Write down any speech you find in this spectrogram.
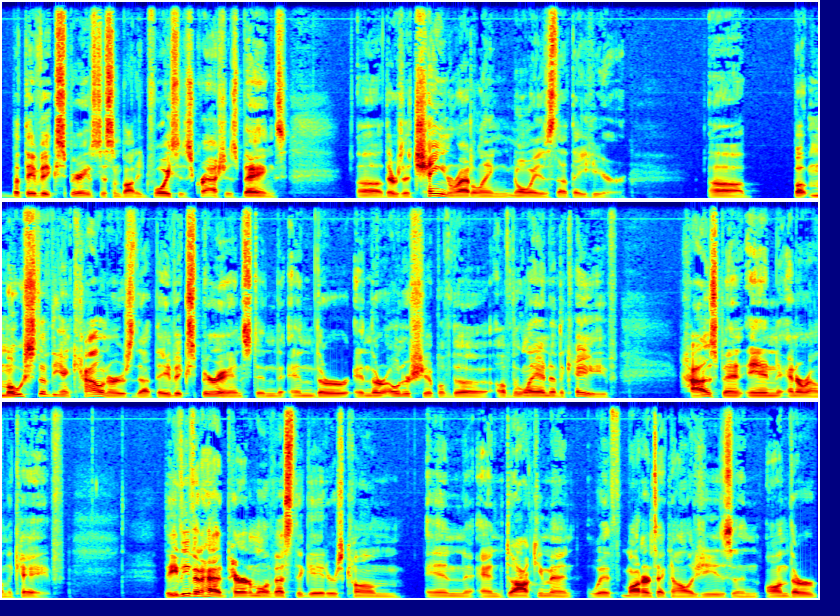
but they've experienced disembodied voices, crashes, bangs. Uh, there's a chain rattling noise that they hear. Uh, but most of the encounters that they've experienced in in their in their ownership of the of the land and the cave has been in and around the cave. They've even had paranormal investigators come in and document with modern technologies and on their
